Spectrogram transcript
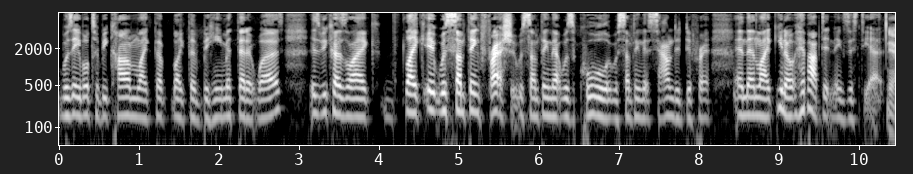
was able to become like the like the behemoth that it was is because like like it was something fresh. It was something that was cool. It was something that sounded different. And then like, you know, hip hop didn't exist yet. Yeah.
